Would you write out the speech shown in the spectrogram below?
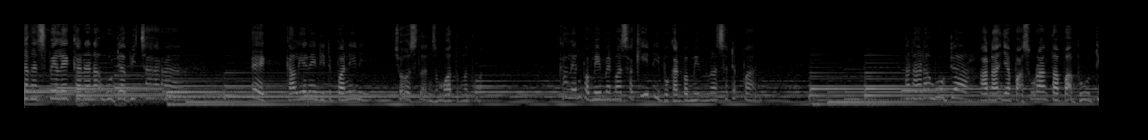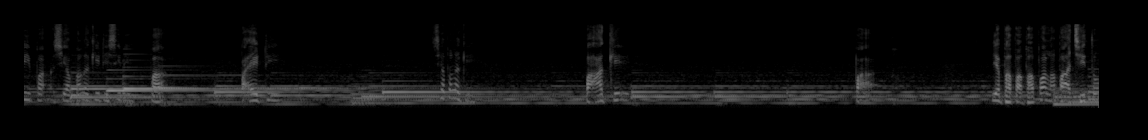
Jangan sepelekan anak muda bicara. Eh, kalian yang di depan ini, Jos dan semua teman-teman. Kalian pemimpin masa kini, bukan pemimpin masa depan. Anak-anak muda, anaknya Pak Suranta, Pak Budi, Pak siapa lagi di sini? Pak Pak Edi. Siapa lagi? Pak Age. Pak ya bapak-bapak lah Pak Ajito.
